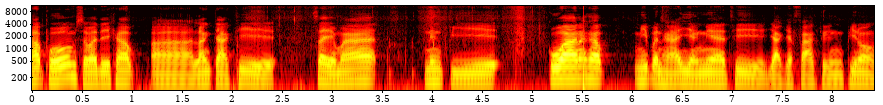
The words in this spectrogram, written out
ครับผมสวัสดีครับอ่าหลังจากที่ใส่มาหนึ่งปีกลัวานะครับ มีปัญหาอหย่างเนี้ยที่อยากจะฝากถึงพี่น้อง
